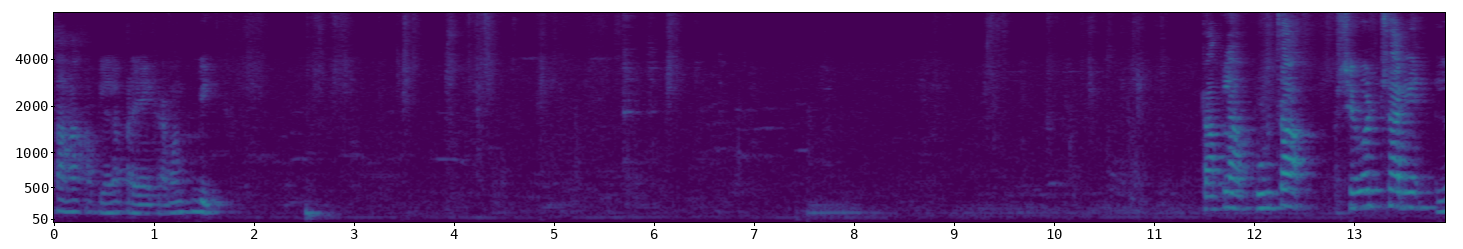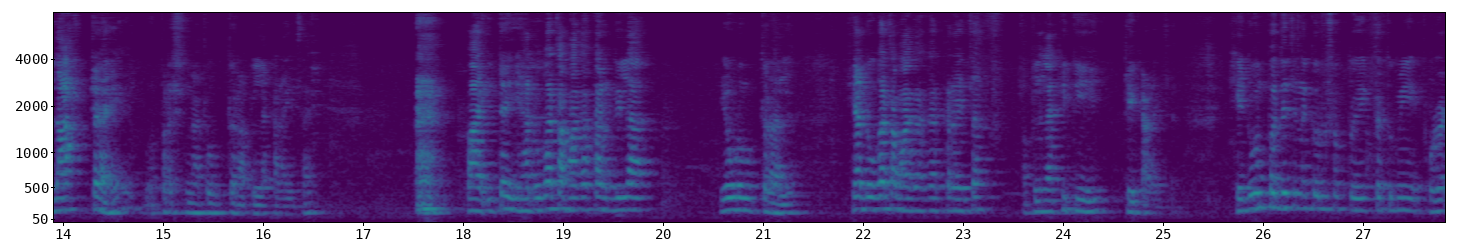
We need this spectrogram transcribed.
सहा आपल्याला पर्याय क्रमांक बी. तर आपला पुढचा शेवटचा आणि लास्ट आहे प्रश्नाचं उत्तर आपल्याला काढायचं आहे. पहा इथं ह्या दोघाचा भागाकार दिला एवढं उत्तर आलं. ह्या दोघाचा भागाकार करायचा आपल्याला किती येईल ते काढायचं. हे दोन पद्धतीने करू शकतो. एक तर तुम्ही थोडं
